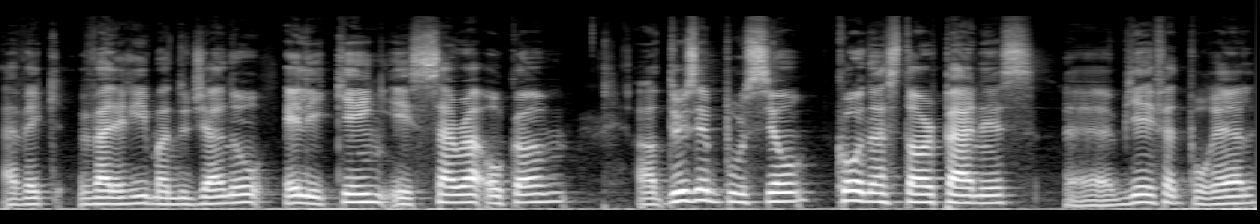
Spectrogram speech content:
avec Valérie Mandugiano, Ellie King et Sarah Ocom. En deuxième position, Kona Star Panis. euh, bien faite pour elle.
